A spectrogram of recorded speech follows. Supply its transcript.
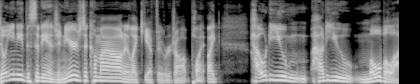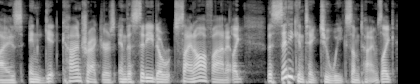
don't you need the city engineers to come out and like you have to draw a plan? Like, how do you how do you mobilize and get contractors and the city to sign off on it? Like, the city can take two weeks sometimes. Like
